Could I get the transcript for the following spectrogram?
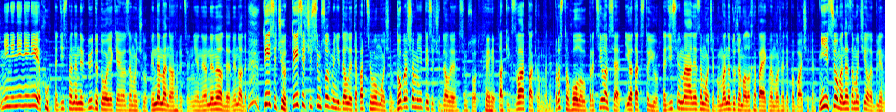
Ні, ні, ні, ні, ні. Фу, надіюсь, мене не вб'ють до того, як я його замочу. Він на мене агриться. Ні, не, не надо, не надо. Тисячу! Тисячу сімсот мені дали, тепер цього мочим. Добре, що мені тисячу дали 700. Хе-хе. Так, х2 атака в мене. Просто в голову прицілився і отак стою. Надіюсь, він мене не замочить, бо в мене дуже мало хп, як ви можете побачити. Ні, все, мене замочили, блін.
